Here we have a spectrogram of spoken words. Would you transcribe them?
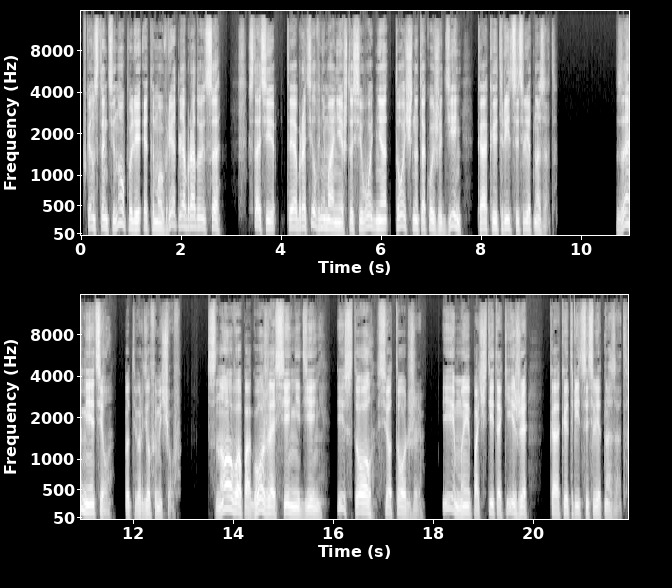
В Константинополе этому вряд ли обрадуются. Кстати, ты обратил внимание, что сегодня точно такой же день, как и 30 лет назад? Заметил, подтвердил Фомичев. Снова погожий осенний день, и стол все тот же, и мы почти такие же, как и 30 лет назад.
